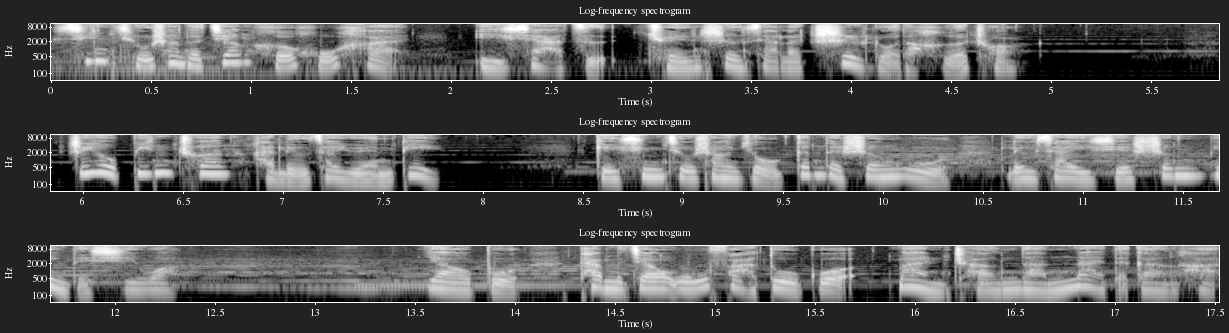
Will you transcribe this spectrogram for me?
星球上的江河湖海一下子全剩下了赤裸的河床，只有冰川还留在原地，给星球上有根的生物留下一些生命的希望。要不，他们将无法度过漫长难耐的干旱。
